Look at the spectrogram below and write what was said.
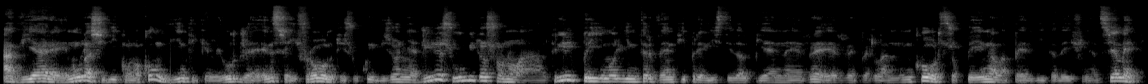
a Via Renula si dicono convinti che le urgenze, i fronti su cui bisogna agire subito sono altri. Il primo, gli interventi previsti dal PNRR per l'anno in corso, pena la perdita dei finanziamenti.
